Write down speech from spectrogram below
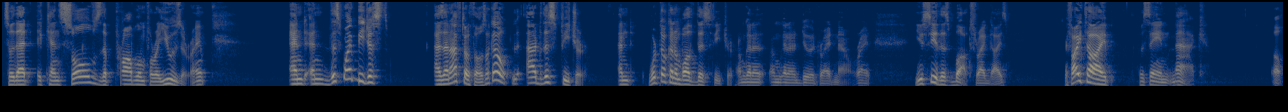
so that it can solve the problem for a user, right and and this might be just as an afterthought. It's like oh add this feature. And we're talking about this feature. I'm gonna i'm gonna do it right now right? You see this box right guys? If i type hussein mac oh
